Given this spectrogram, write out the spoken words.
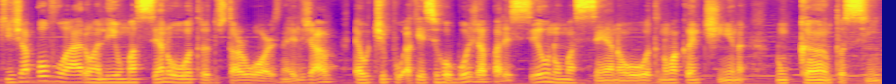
que já povoaram ali uma cena ou outra do Star Wars, né? Ele já é o tipo, aquele robô já apareceu numa cena ou outra, numa cantina, num canto assim.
